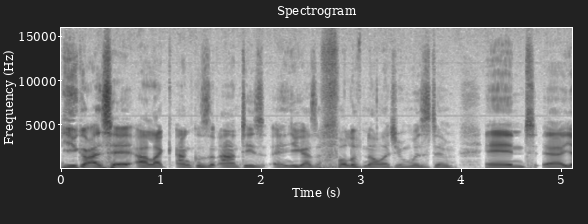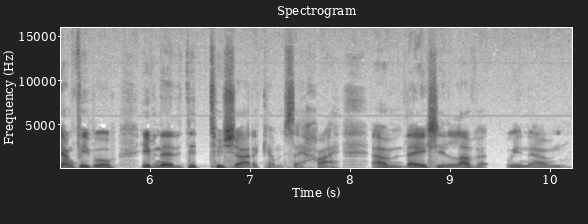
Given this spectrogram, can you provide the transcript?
you guys are like uncles and aunties, and you guys are full of knowledge and wisdom. And uh, young people, even though they're too shy to come say hi, um, they actually love it when, um,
